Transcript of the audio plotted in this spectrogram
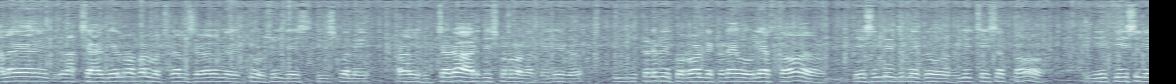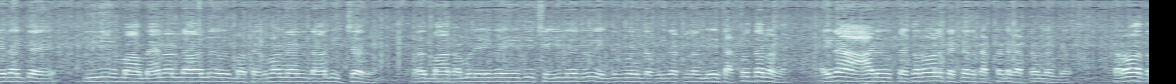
అలాగే లక్ష యాభై వేల రూపాయలు మత్స్యకారుల శివాలను ఎత్తి వసూలు చేసి తీసుకొని వాళ్ళకి ఇచ్చాడో ఆడ తీసుకుని మనకు తెలియదు ఇక్కడ మీ కుర్రోడిని ఇక్కడే వదిలేస్తాం. దేశం నుంచి మీకు రిలీజ్ చేసేస్తాం. ఏ కేసు లేదంటే ఈ మా మేనల్ డాలు మా పెదమాన డాలు ఇచ్చారు. అది మా తమ్ముడు ఏదో ఏది చేయలేదు. ఎందుకు మేము డబ్బులు కట్టాలని నేను కట్టొద్దన్నాను. అయినా ఆడు పెద్దల వాళ్ళు కట్టారు. కట్టండి కట్టండి అంటే. తర్వాత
